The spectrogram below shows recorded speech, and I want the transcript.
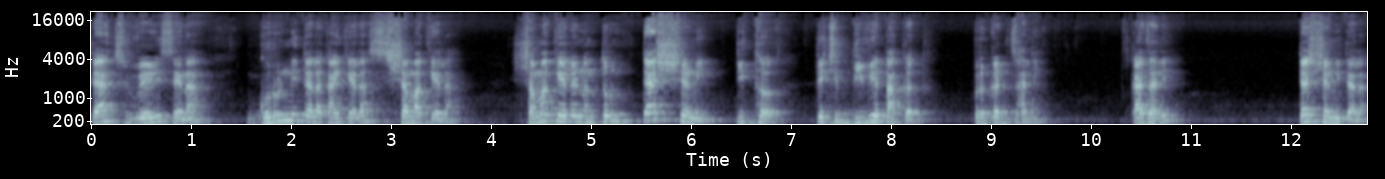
त्याच वेळीस आहे ना गुरूंनी त्याला काय केला? क्षमा केला. क्षमा केल्यानंतर त्या क्षणी तिथं त्याची दिव्य ताकद प्रकट झाली. काय झाली? त्याच क्षणी त्याला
